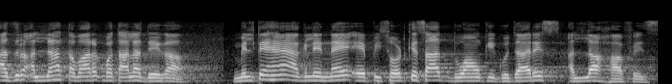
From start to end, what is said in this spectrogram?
अज़र अल्लाह तबारक बताला देगा। मिलते हैं अगले नए एपिसोड के साथ। दुआओं की गुजारिश। अल्लाह हाफिज़।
